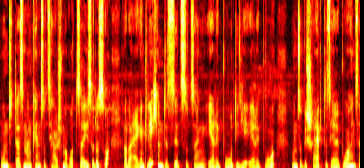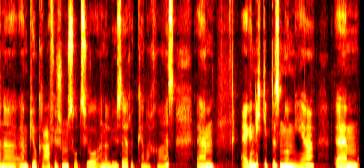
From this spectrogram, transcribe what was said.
und dass man kein Sozialschmarotzer ist oder so. Aber eigentlich, und das ist jetzt sozusagen Eribon, Didier Eribon, und so beschreibt das Eribon auch in seiner ähm, biografischen Sozioanalyse Rückkehr nach Reims, ähm, eigentlich gibt es nur mehr ähm,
